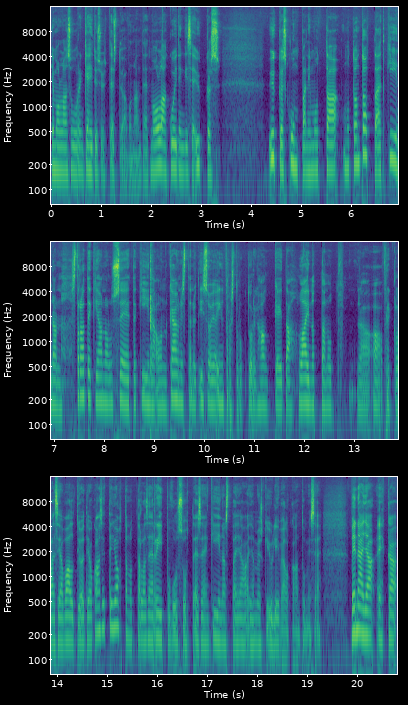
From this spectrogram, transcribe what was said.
ja me ollaan suurin kehitysyhteistyöavun antaja. Me ollaan kuitenkin se ykkös, ykköskumppani, mutta, mutta on totta, että Kiinan strategia on ollut se, että Kiina on käynnistänyt isoja infrastruktuurihankkeita, lainottanut afrikkalaisia valtioita, joka on sitten johtanut tällaiseen riippuvuussuhteeseen Kiinasta ja, ja myöskin ylivelkaantumiseen. Venäjä ehkä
